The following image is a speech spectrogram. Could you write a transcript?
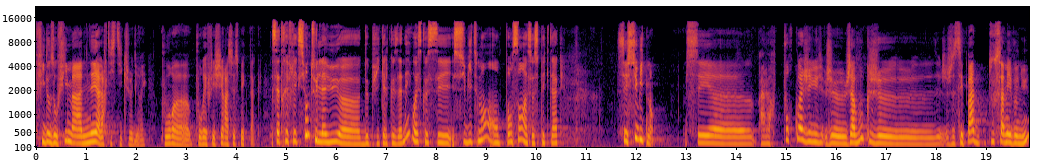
philosophie m'a amené à l'artistique, je dirais, pour, euh, pour réfléchir à ce spectacle. Cette réflexion, tu l'as eue euh, depuis quelques années ou est-ce que c'est subitement en pensant à ce spectacle? C'est subitement. C'est euh, alors pourquoi j'ai eu. J'avoue que je ne sais pas d'où ça m'est venu.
